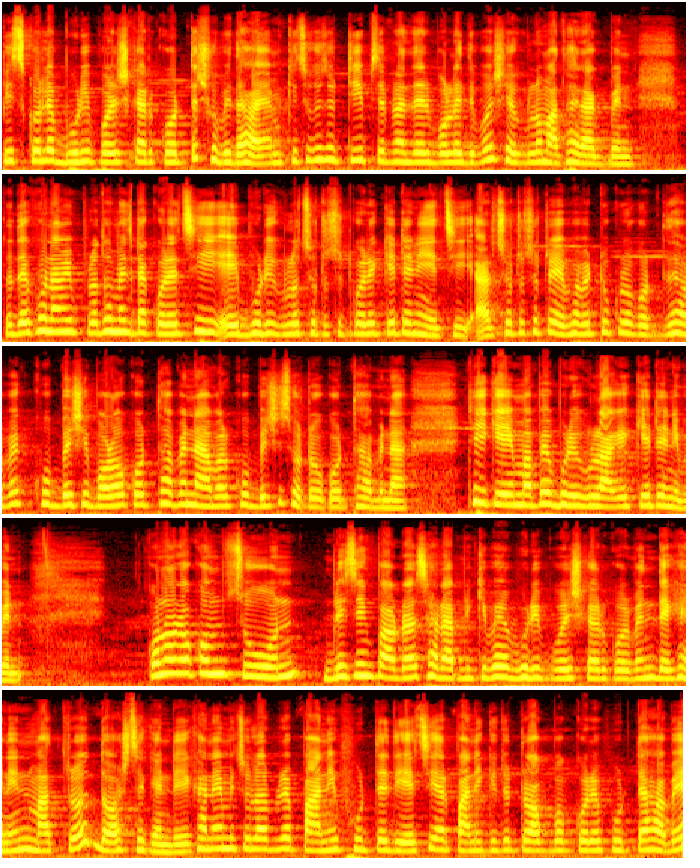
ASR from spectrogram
পিস করলে ভুঁড়ি পরিষ্কার করতে সুবিধা হয়। আমি কিছু কিছু টিপস আপনাদের বলে দিব, সেগুলো মাথায় রাখবেন। তো দেখুন, আমি প্রথমে যেটা করেছি, এই ভুঁড়িগুলো ছোট ছোট করে কেটে নিয়েছি। আর ছোট ছোট এভাবে টুকরো করতে হবে। খুব বেশি বড়ও করতে হবে না, আবার খুব বেশি ছোটও করতে হবে না। ঠিক এই মাপে ভুঁড়িগুলো আগে কেটে নেবেন। কোনো রকম চুন, ব্লিচিং পাউডার ছাড়া আপনি কীভাবে ভুঁড়ি পরিষ্কার করবেন দেখে নিন মাত্র দশ সেকেন্ডে। এখানে আমি চুলার উপরে পানি ফুটতে দিয়েছি আর পানি কিন্তু টকবক করে ফুটতে হবে।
